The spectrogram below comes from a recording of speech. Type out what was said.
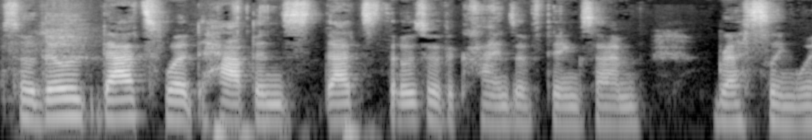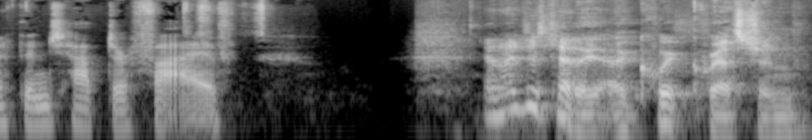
So those, that's what happens. That's those are the kinds of things I'm wrestling with in chapter five. And I just had a, a quick question.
